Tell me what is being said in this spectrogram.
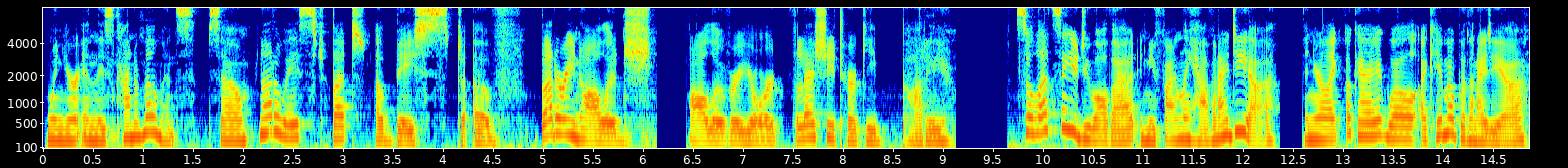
when you're in these kind of moments. So, not a waste, but a baste of buttery knowledge all over your fleshy turkey body. So, let's say you do all that and you finally have an idea. And you're like, okay, well, I came up with an idea.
